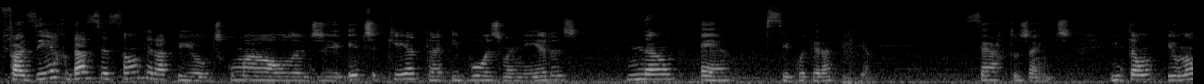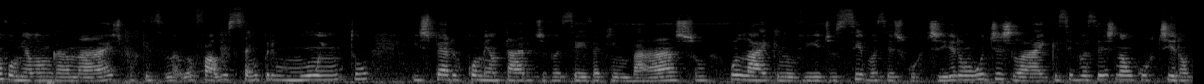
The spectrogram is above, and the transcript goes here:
fazer da sessão terapêutica uma aula de etiqueta e boas maneiras não é psicoterapia. Certo, gente? Então, eu não vou me alongar mais, porque senão eu falo sempre muito. Espero o comentário de vocês aqui embaixo, o like no vídeo se vocês curtiram, o dislike se vocês não curtiram,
